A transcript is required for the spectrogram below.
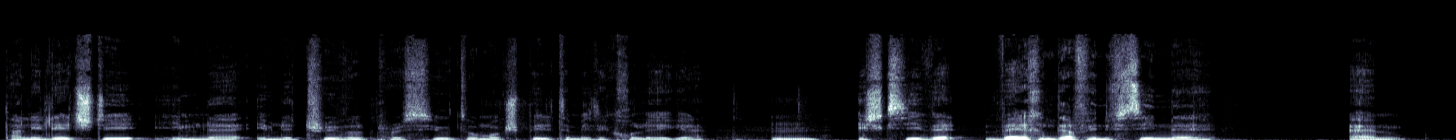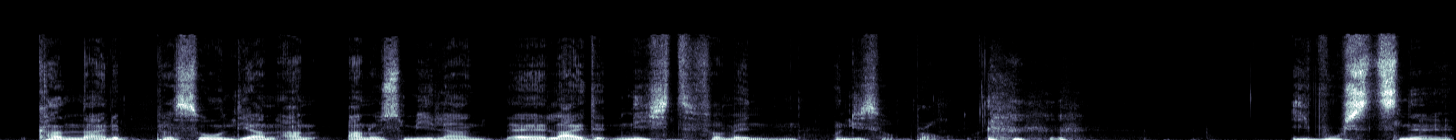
Da habe ich letzte in einem, in einem Trivial Pursuit, wo wir gespielt haben mit den Kollegen, Mhm. ist gsi, wel- welchen der fünf Sinne ähm, kann eine Person, die an, an Anosmie lan- äh, leidet, nicht verwenden? Und ich so, Bro. ich wusste es nicht.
